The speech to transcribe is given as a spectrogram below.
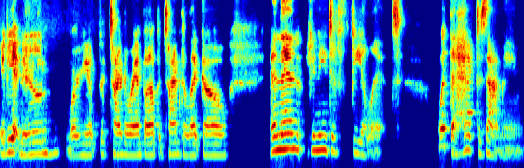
maybe at noon, where you have time to ramp up and time to let go and then you need to feel it. What the heck does that mean?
